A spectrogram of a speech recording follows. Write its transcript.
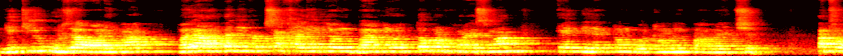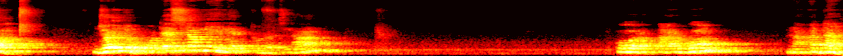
નીચી ઉર્જા વાળીમાં ભલે અંદરની કક્ષા ખાલી રહી હોય બહારની હોય તો પણ ફોરેસમાં એક ઇલેક્ટ્રોન ગોઠવણી પામે છે અથવા જોઈ લો પોટેશિયમની ઇલેક્ટ્રોન રચના ઓર આર્ગોન ના આધાર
